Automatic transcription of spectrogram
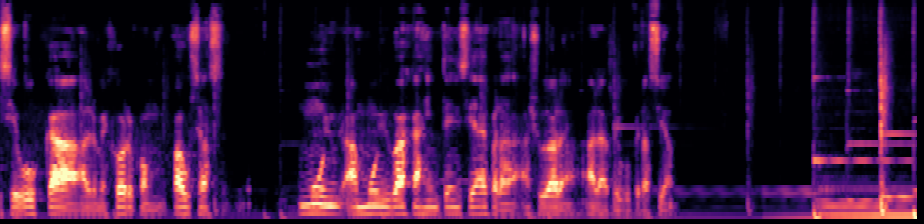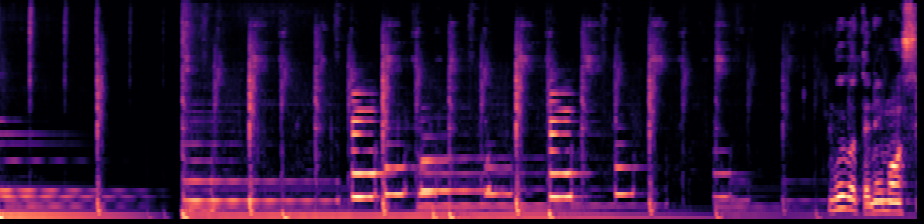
se busca a lo mejor con pausas muy, a muy bajas intensidades para ayudar a la recuperación. Luego tenemos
